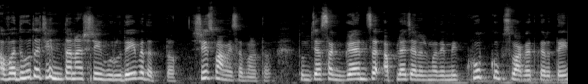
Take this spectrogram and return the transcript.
अवधूत चिंतन श्री गुरुदेव दत्त श्री स्वामी समर्थ. तुमच्या सगळ्यांचं आपल्या चॅनलमध्ये मी खूप खूप स्वागत करते.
